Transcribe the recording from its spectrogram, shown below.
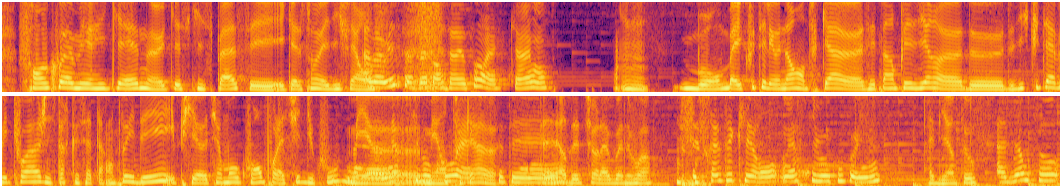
franco-américaine. Qu'est-ce qui se passe et, quelles sont les différences? Ah bah oui, ça peut être intéressant, ouais, carrément. Mmh. Bon, bah écoute Léonore, en tout cas, euh, c'était un plaisir euh, de, discuter avec toi. J'espère que ça t'a un peu aidé. Et puis, euh, tiens-moi au courant pour la suite du coup. Mais, merci beaucoup, mais en tout cas, t'as l'air d'être sur la bonne voie. C'est très éclairant. Merci beaucoup, Pauline. À bientôt. À bientôt.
